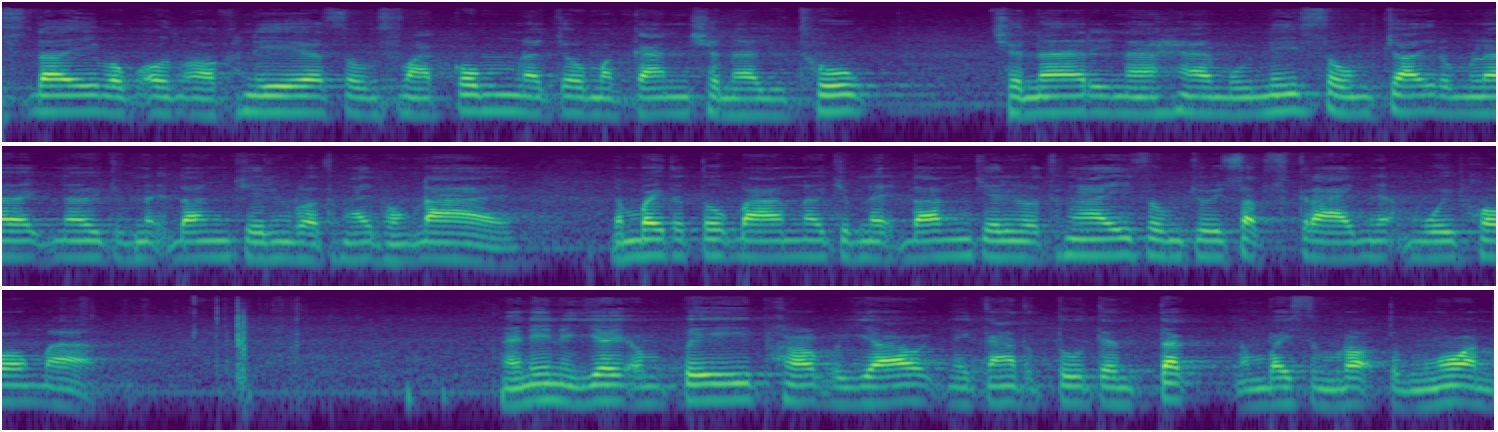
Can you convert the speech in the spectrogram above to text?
ួស្តីបងប្អូនអរគ្នាសូមស្វាគមន៍ដែលចូលមកកាន់ Channel YouTube Channel Rina ហើយមួយនេះសូមចែករំលែកនៅចំណេះដឹងជារៀងរាល់ថ្ងៃផងដែរដើម្បីទទួលបាននៅចំណេះដឹងជារៀងរាល់ថ្ងៃសូមជួយ Subscribe ម្នាក់មួយផងបាទថ្ងៃនេះនិយាយអំពីផលប្រយោជន៍នៃការទទួលទានទឹក ដើម្បីសម្រក់ទម្ងន់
